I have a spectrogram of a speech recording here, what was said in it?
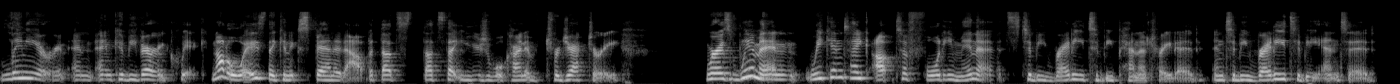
linear and, and and can be very quick not always they can expand it out but that's that's that usual kind of trajectory whereas women we can take up to 40 minutes to be ready to be penetrated and to be ready to be entered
